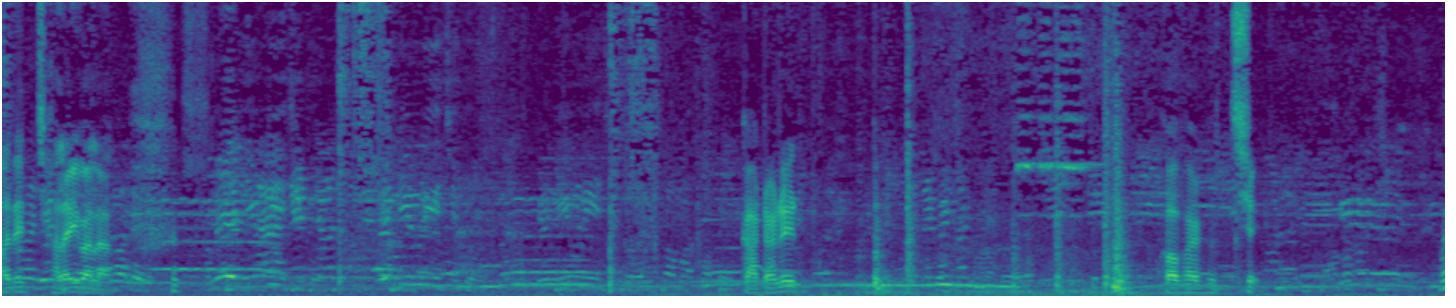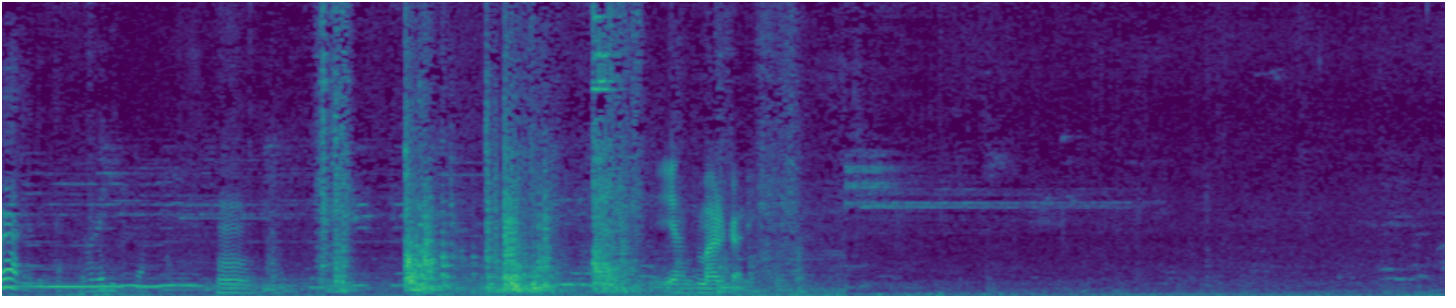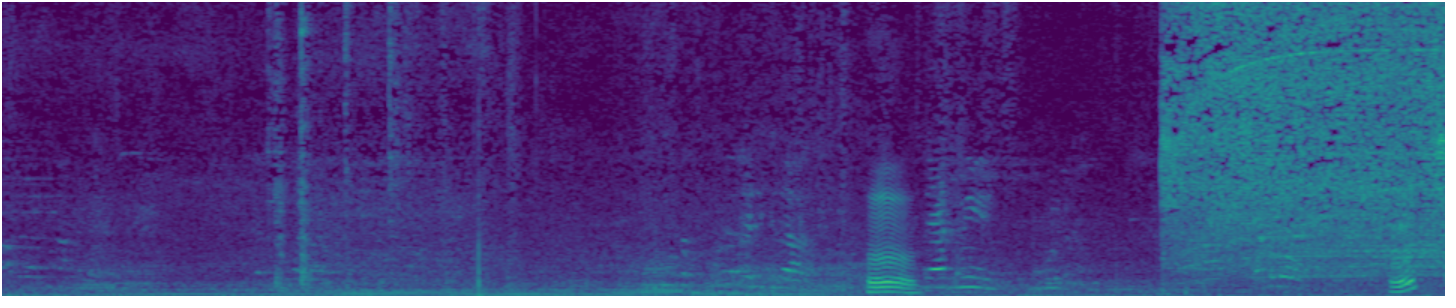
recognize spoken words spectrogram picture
আমাদের ঝালাইওয়ালা কাটারের কভার হচ্ছে। হুম। ইয়ান हम्म। हम्म?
